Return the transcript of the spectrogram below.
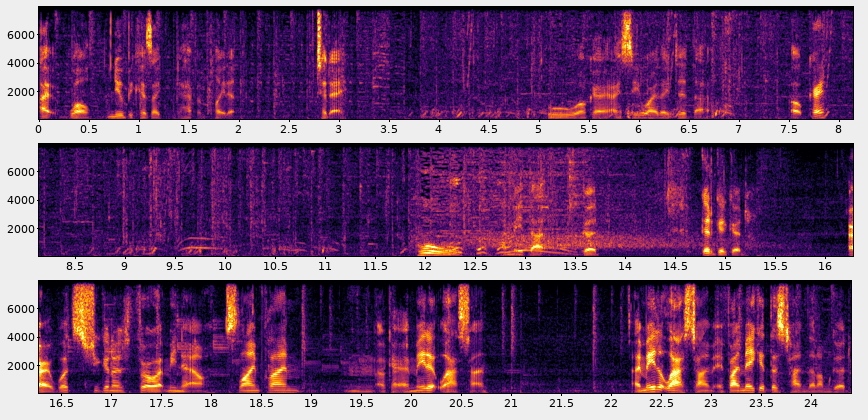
I, well, new because I haven't played it. Today. Ooh, okay, I see why they did that. Okay. Ooh, I made that. Good. Good, good, good. Alright, what's she gonna throw at me now? Slime climb? Mm, okay, I made it last time. I made it last time. If I make it this time, then I'm good.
